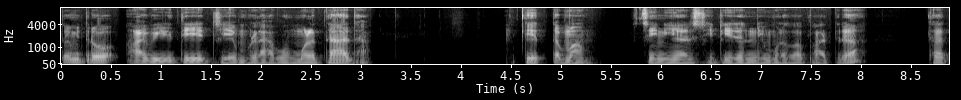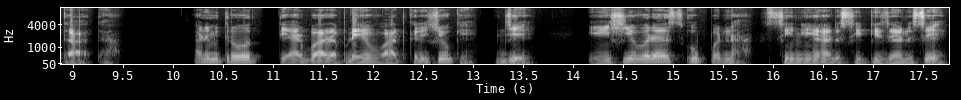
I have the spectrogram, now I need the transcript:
તો મિત્રો આવી રીતે જે લાભો મળતા હતા તે તમામ સિનિયર સિટીઝનને મળવાપાત્ર થતા હતા. અને મિત્રો, ત્યારબાદ આપણે વાત કરીશું કે જે એંશી વર્ષ ઉપરના સિનિયર સિટીઝન છે,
